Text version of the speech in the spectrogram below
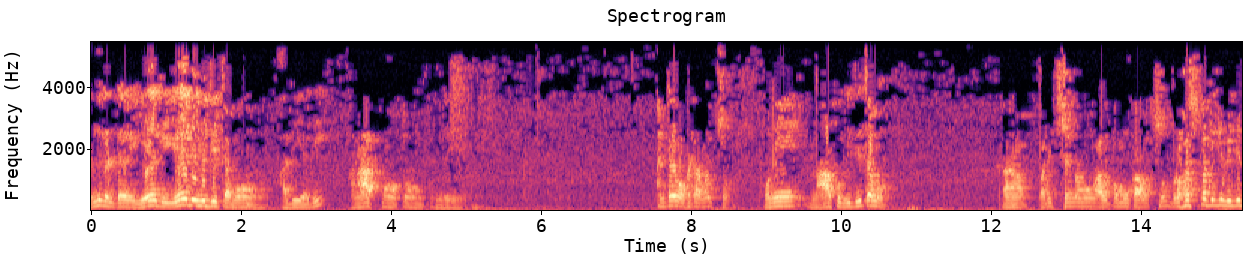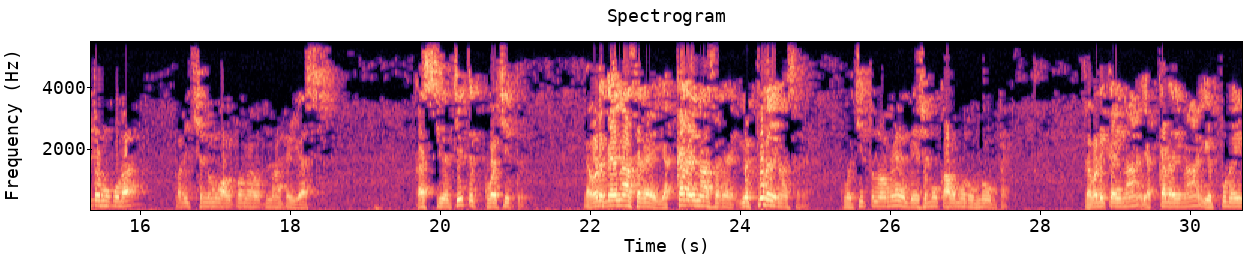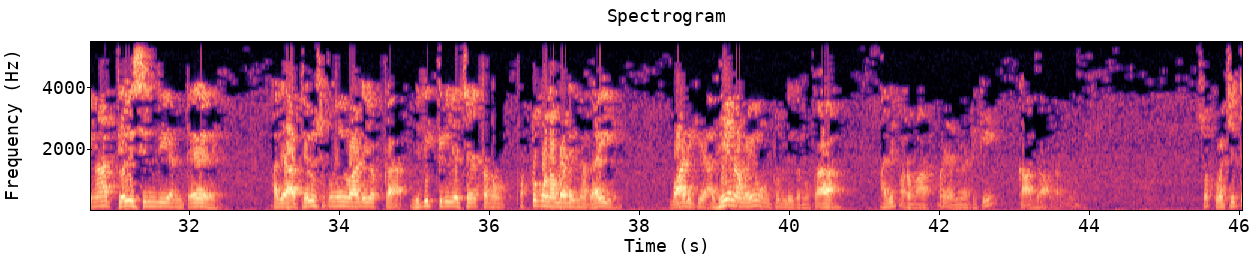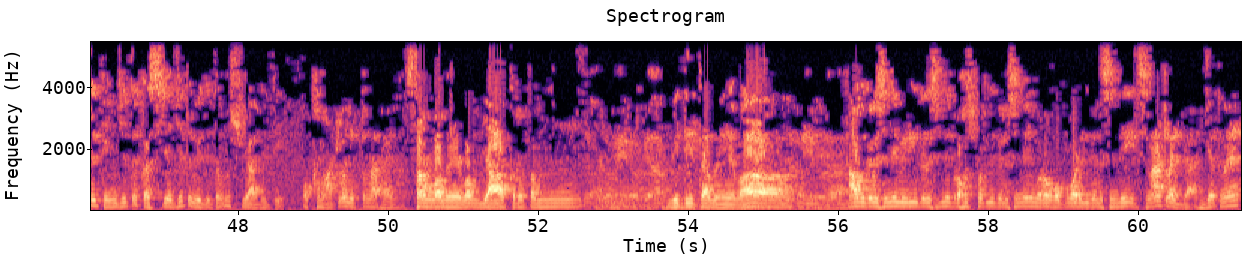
ఎందుకంటే ఏది ఏది విదితమో అది అది అనాత్మ అవుతూ ఉంటుంది. అంటే ఒకటి అనొచ్చు. పోనీ నాకు విదితము పరిచ్ఛిన్నము అల్పము కావచ్చు. బృహస్పతికి విదితము కూడా పరిచ్ఛిన్నము అల్పమే అవుతుందంటే ఎస్ కస్యచిత్ క్వచిత్. ఎవరికైనా సరే ఎక్కడైనా సరే ఎప్పుడైనా సరే క్వచిత్లోనే దేశము కాలము రెండు ఉంటాయి. ఎవరికైనా ఎక్కడైనా ఎప్పుడైనా తెలిసింది అంటే అది ఆ తెలుసుకుని వాడి యొక్క విధిక్రియ చేతను పట్టుకొనబడినదై వాడికి అధీనమై ఉంటుంది కనుక అది పరమాత్మ ఎన్నటికీ కాజాలదు. సో క్వచిత్ కించిత్ కస్యచిత్ విదితం స్యాదితి. ఒక్క మాటలో చెప్తున్నారు ఆయన. సర్వమేవ వ్యాకృతం. విదితమేవా. నాకు తెలిసింది వీడికి తెలిసింది బృహస్పతికి తెలిసింది మరో గొప్పవాడికి తెలిసింది. ఇట్స్ నాట్ లైక్ దా అంచేతనే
